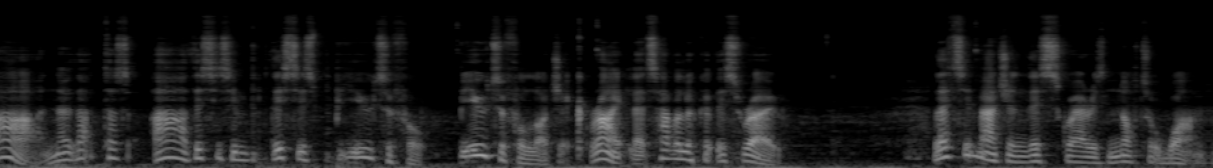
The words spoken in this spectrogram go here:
Ah, no, that does... Ah, this is, in, this is beautiful. Beautiful logic. Right, let's have a look at this row. Let's imagine this square is not a 1.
